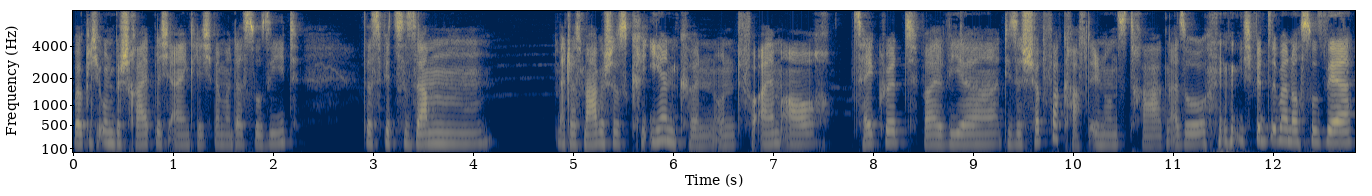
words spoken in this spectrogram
wirklich unbeschreiblich eigentlich, wenn man das so sieht, dass wir zusammen etwas Magisches kreieren können und vor allem auch sacred, weil wir diese Schöpferkraft in uns tragen. Also ich finde es immer noch so sehr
